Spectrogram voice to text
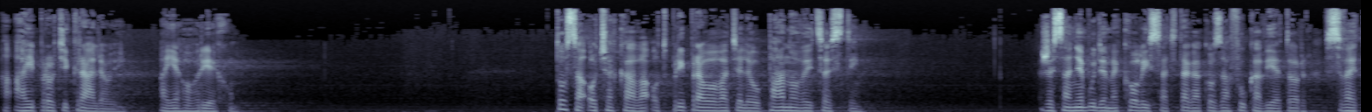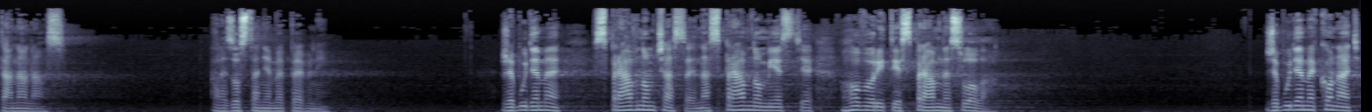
a aj proti kráľovi a jeho hriechu. To sa očakáva od pripravovateľov pánovej cesty. Že sa nebudeme kolísať tak, ako zafúka vietor sveta na nás, ale zostaneme pevní. Že budeme v správnom čase, na správnom mieste hovoriť tie správne slova. Že budeme konať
